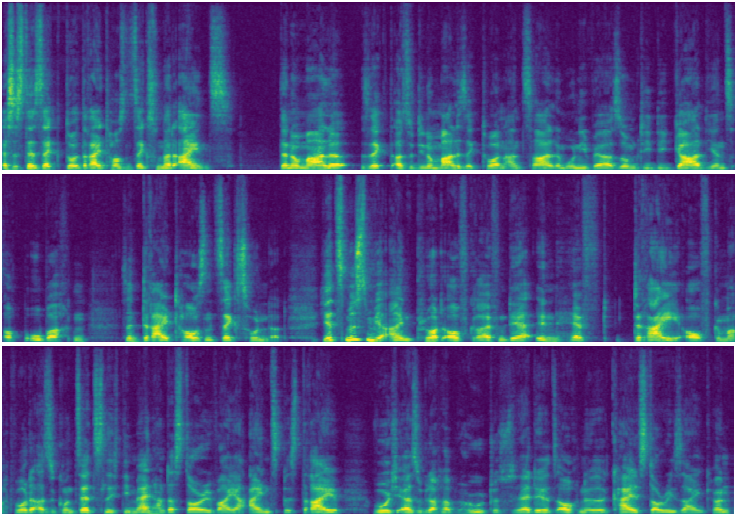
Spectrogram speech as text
Es ist der Sektor 3601. Der normale Sekt, also die normale Sektorenanzahl im Universum, die die Guardians auch beobachten, sind 3600. Jetzt müssen wir einen Plot aufgreifen, der in Heft 3 aufgemacht wurde. Also grundsätzlich, die Manhunter Story war ja 1 bis 3, wo ich eher so gedacht habe, gut, das hätte jetzt auch eine Kyle Story sein können.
